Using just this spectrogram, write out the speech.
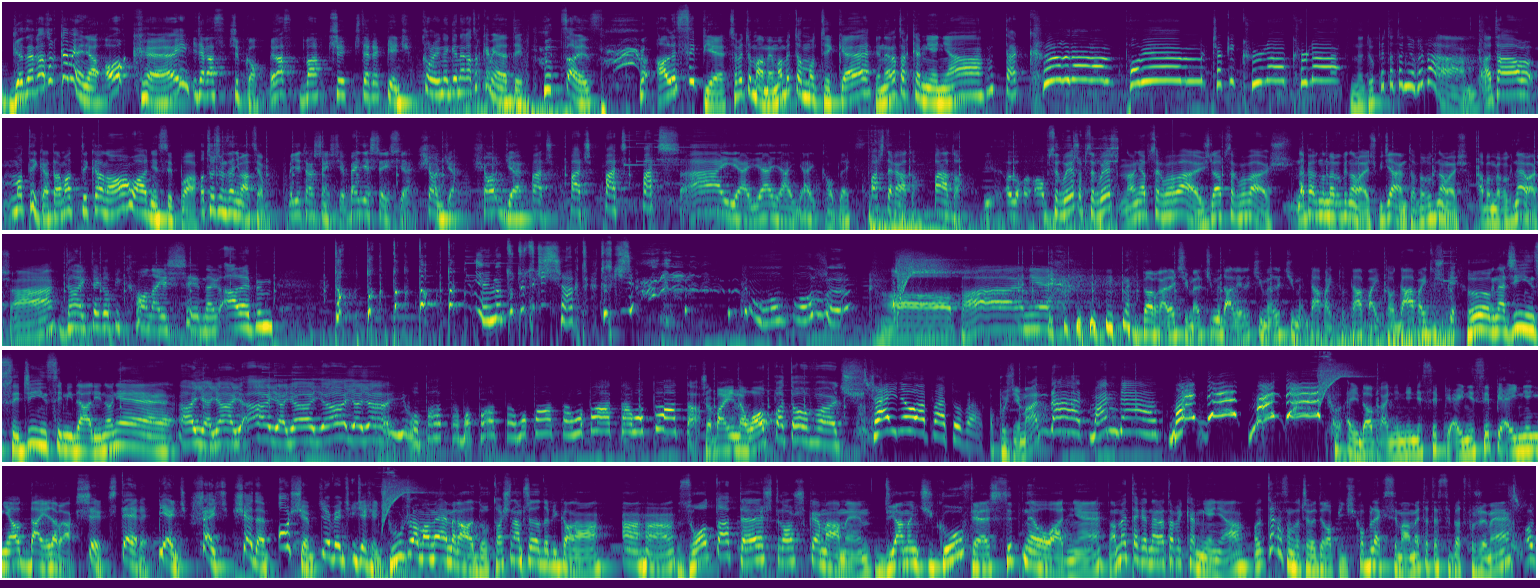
Generator kamienia, okej. I teraz szybko. Raz, dwa, trzy, cztery, pięć. Kolejny generator kamienia, ty. Co jest? Ale sypie. Co my tu mamy? Mamy tą motykę, generator kamienia. No tak, kurde, mam, powiem, czekaj, kurna, kurna. No dupy to to nie urywam. A ta motyka, ta motyka, no, ładnie sypła. Otworzymy z animacją. Będzie teraz szczęście, będzie szczęście. Siądzie, siądzie, patrz, patrz, patrz, patrz. Ajajajajaj, kompleks. Patrz teraz na to, pa to. Obserwujesz, obserwujesz? No nie obserwowałeś, źle obserwowałeś. Na pewno mrugnąłeś, widziałem to, mrugnąłeś. Albo mrugnęłaś, a? Daj tego bikona jeszcze jednego, ale bym... Tok, tok, tok, tok, tok, nie, no to, jest szakt, to jest jakiś... O Boże. O, panie. Dobra, lecimy, lecimy dalej, lecimy, lecimy. Dawaj to, dawaj to, dawaj to śpie... Kurna, jeansy, jeansy mi dali, no nie. Ajajaj, ajajaj, ajajaj. Łopata, łopata, łopata, łopata, łopata. Trzeba ino łopatować. Czajno łapatować. A później mandat, mandat. Mandat! Mandat! Ej, dobra, nie, nie, nie sypie, ej, nie sypie, ej, nie, nie oddaję, dobra. 3, 4, 5, 6, 7, 8, 9 i 10. Dużo mamy emeraldów, to się nam przyda do bikona. Aha. Złota też troszkę mamy. Diamencików też sypnęło ładnie. Mamy te generatory kamienia. One teraz nam zaczęły dropić. Kompleksy mamy, te też sobie otworzymy. O,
